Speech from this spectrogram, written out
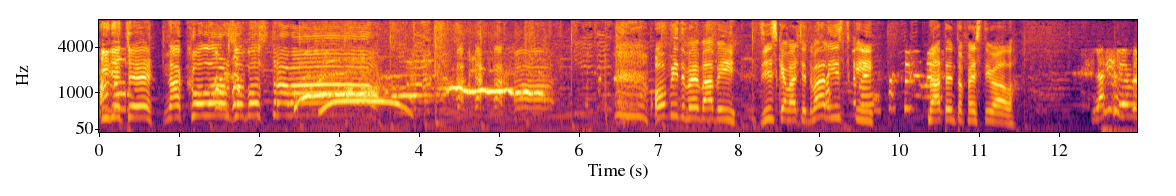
Idete na Colors of Ostrava! Obidve baby získavate dva lístky na tento festival. Ďakujeme,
